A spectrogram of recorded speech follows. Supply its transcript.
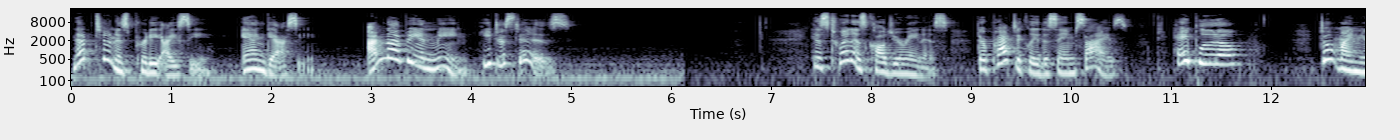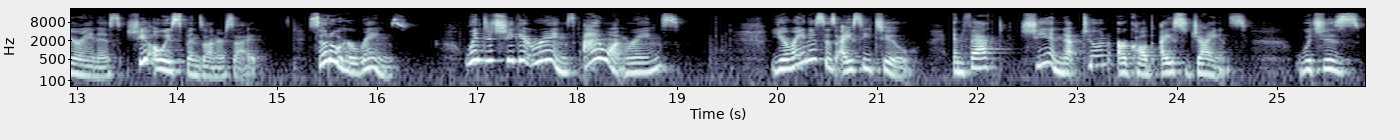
Neptune is pretty icy and gassy. I'm not being mean. He just is. His twin is called Uranus. They're practically the same size. Hey, Pluto! Don't mind Uranus. She always spins on her side. So do her rings. When did she get rings? I want rings. Uranus is icy too. In fact, she and Neptune are called ice giants, which is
